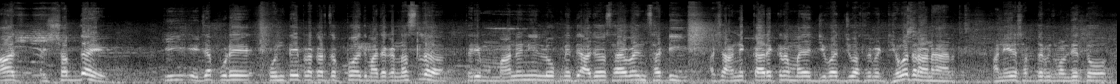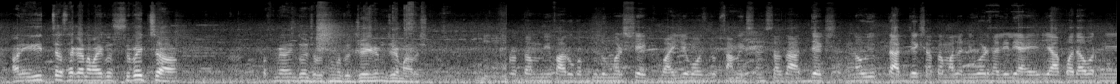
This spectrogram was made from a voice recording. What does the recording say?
आज शब्द आहे की याच्यापुढे कोणत्याही प्रकारचं पद माझ्याकडे नसलं तरी माननीय लोकनेते आजोबा साहेबांसाठी असे अनेक कार्यक्रम माझ्या जीवात जीव असले मी ठेवत राहणार. आणि हे शब्द मी तुम्हाला देतो. आणि ईदच्या सगळ्यांना माझ्याकडून शुभेच्छा. मी आणि दोन शब्द सांगतो. जय भीम जय महाराष्ट्र. प्रथम मी Farooq Abdul Umar Shaikh YJ boss group संस्थाचा अध्यक्ष नवयुक्त अध्यक्ष आता मला निवड झालेली आहे. या पदावर मी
